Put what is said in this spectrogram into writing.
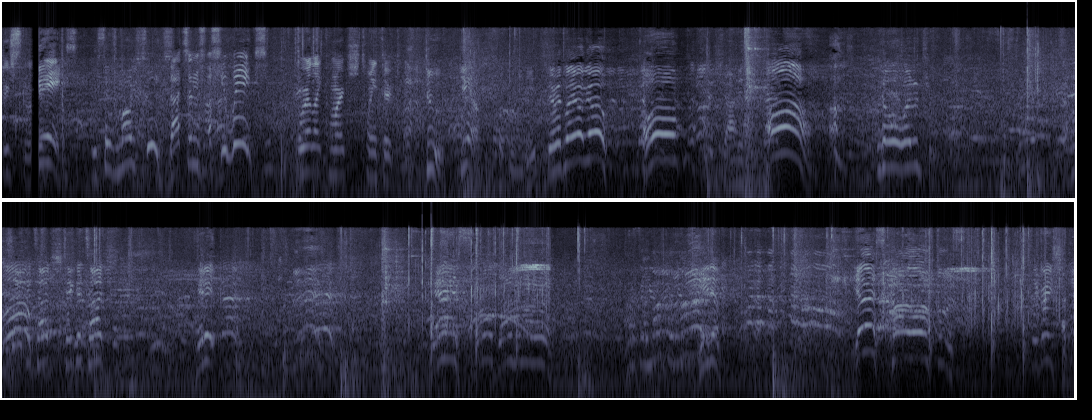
We're just It says March 6th. That's in a few weeks. We're like March 2013. Dude, yeah. There with Leo, go. Oh. Oh. No, what did Take a touch, take a touch. Hit it. Yes! Well done, Manoa. Beat him. Yes, Carlos! It's a great shot.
